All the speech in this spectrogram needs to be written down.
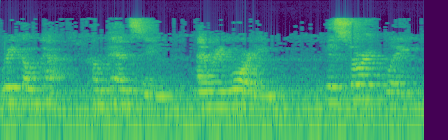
recompensing, and rewarding. Historically,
